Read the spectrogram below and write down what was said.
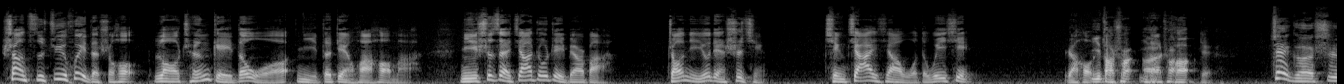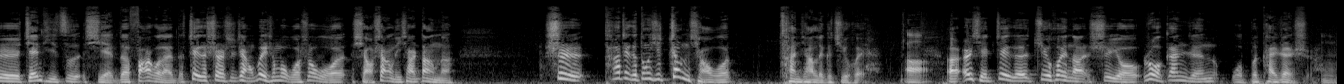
上次聚会的时候，老陈给的我你的电话号码。你是在加州这边吧？找你有点事情，请加一下我的微信。然后一大串，一大串。好，对，这个是简体字写的发过来的。这个事儿是这样，为什么我说我小上了一下当呢？是他这个东西正巧我参加了一个聚会啊，呃，而且这个聚会呢是有若干人我不太认识，嗯，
